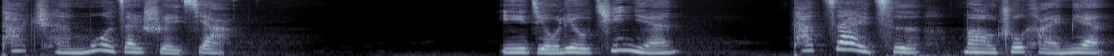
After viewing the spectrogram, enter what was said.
它沉没在水下。一九六七年。它再次冒出海面。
